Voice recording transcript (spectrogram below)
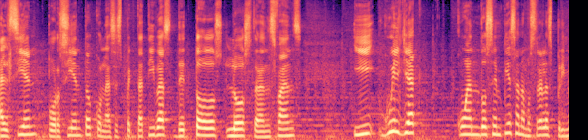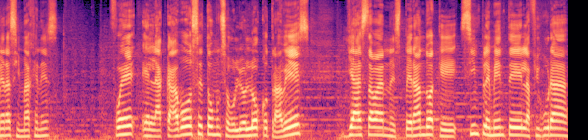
al 100% con las expectativas de todos los transfans. Y Will Jack, cuando se empiezan a mostrar las primeras imágenes, fue el acabose, todo el mundo se volvió loco otra vez. Ya estaban esperando a que simplemente la figura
